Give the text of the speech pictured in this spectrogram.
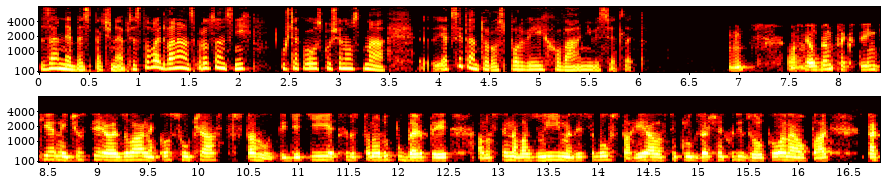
za nebezpečné. Přesto ale 12% z nich už takovou zkušenost má. Jak si tento rozpor v jejich chování vysvětlit? Hmm. Vlastně ten sexting je nejčastěji realizován jako součást vztahu. Ty děti, jak se dostanou do puberty a vlastně navazují mezi sebou vztahy a vlastně kluk začne chodit s holkou a naopak, tak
